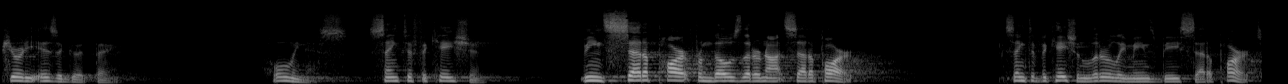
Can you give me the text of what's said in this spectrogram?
Purity is a good thing. Holiness, sanctification, being set apart from those that are not set apart. Sanctification literally means be set apart.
